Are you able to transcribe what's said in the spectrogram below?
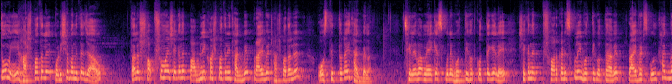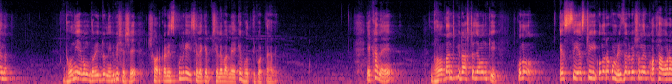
তুমি হাসপাতালে পরিষেবা নিতে যাও, তাহলে সবসময় সেখানে পাবলিক হাসপাতালই থাকবে প্রাইভেট হাসপাতালের অস্তিত্বটাই থাকবে না। ছেলে বা মেয়েকে স্কুলে ভর্তি করতে গেলে সেখানে সরকারি স্কুলেই ভর্তি করতে হবে প্রাইভেট স্কুল থাকবে না। ধনী এবং দরিদ্র নির্বিশেষে সরকারি স্কুলকেই ছেলেকে, ছেলে বা মেয়েকে ভর্তি করতে হবে। এখানে ধনতান্ত্রিক রাষ্ট্রে যেমন কি, কোনো এসসি এসটি কোনো রকম রিজার্ভেশনের কথা ওরা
